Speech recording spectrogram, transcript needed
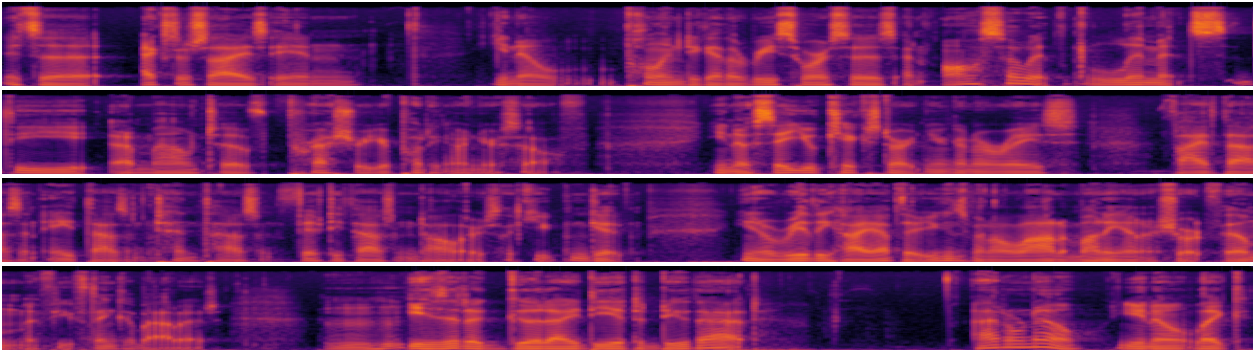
It's a exercise in you know, pulling together resources, and also it limits the amount of pressure you're putting on yourself. You know, say you kickstart and you're going to raise five thousand, eight thousand, ten thousand, fifty thousand dollars. Like you can get, you know, really high up there. You can spend a lot of money on a short film if you think about it. Mm-hmm. Is it a good idea to do that? I don't know. You know, like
